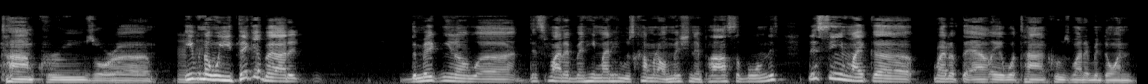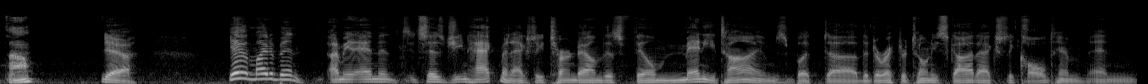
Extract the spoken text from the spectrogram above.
Tom Cruise or uh, mm-hmm. even though when you think about it, the you know uh, this might have been he might he was coming on Mission Impossible, and this this seemed like uh right up the alley of what Tom Cruise might have been doing at the time. Yeah, yeah, it might have been. I mean, and it, it, says Gene Hackman actually turned down this film many times, but uh, the director Tony Scott actually called him and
